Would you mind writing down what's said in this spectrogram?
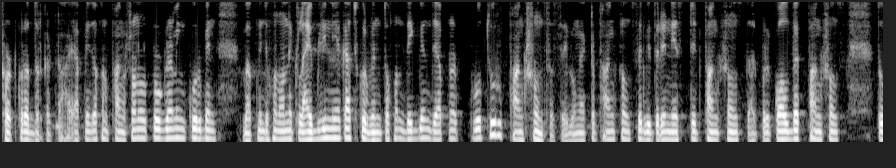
শর্ট করার দরকারটা হয়? আপনি যখন ফাংশনাল প্রোগ্রামিং করবেন বা আপনি যখন অনেক লাইব্রেরি নিয়ে কাজ করবেন, তখন দেখবেন যে আপনার প্রচুর ফাংশনস আছে এবং একটা ফাংশনসের ভিতরে নেস্টেড ফাংশনস তারপরে কলব্যাক ফাংশনস তো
